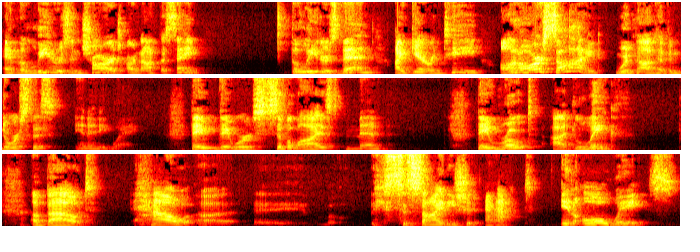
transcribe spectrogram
and the leaders in charge are not the same. The leaders then, I guarantee, on our side, would not have endorsed this in any way. They, they were civilized men. They wrote at length about how uh, society should act in all ways,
